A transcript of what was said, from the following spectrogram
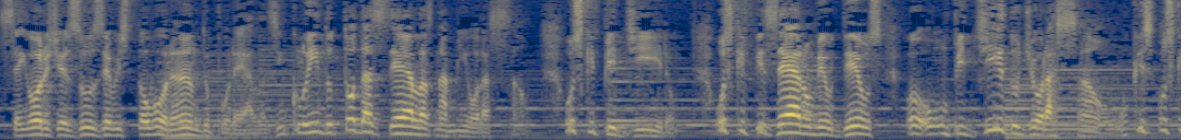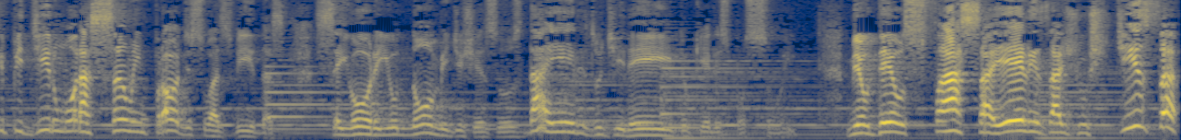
Senhor Jesus, eu estou orando por elas, incluindo todas elas na minha oração. Os que pediram, os que fizeram, meu Deus, um pedido de oração, os que pediram oração em prol de suas vidas. Senhor, em o nome de Jesus, dá a eles o direito que eles possuem. Meu Deus, faça a eles a justiça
